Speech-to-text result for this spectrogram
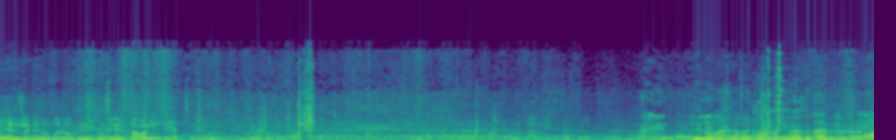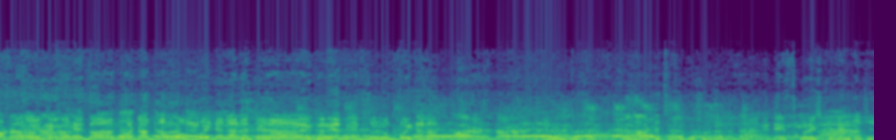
হেলমেটের উপরে ওখানে ছড়ে যেতে ফেলে তরকারির মধ্যে পড়বে। দ- নটার দাম নব্বই টাকা আছে এখানে একশো নব্বই টাকা। স্টুডেন্ট আছে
